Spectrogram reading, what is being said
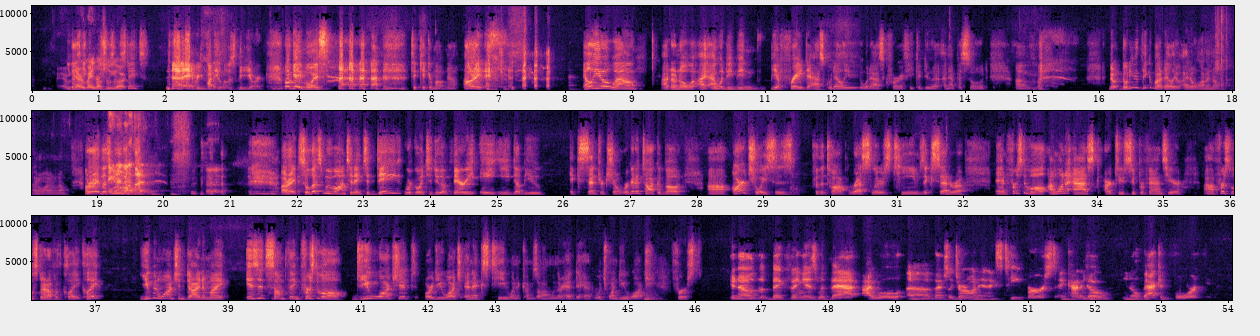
you guys everybody loves New York. States? everybody loves New York. Okay, boys. to kick him out now. All right. Elio, well, I don't know. I, I would be be afraid to ask what Elliot would ask for if he could do an episode. Um, no, don't even think about it, Elliot. I don't want to know. I don't want to know. All right, let's move on. All right, so let's move on today. Today we're going to do a very AEW eccentric show. We're going to talk about uh, our choices for the top wrestlers, teams, etc. And first of all, I want to ask our two super fans here. Uh, first, we'll start off with Clay. Clay, you've been watching Dynamite is it something first of all do you watch it or do you watch nxt when it comes on when they're head to head which one do you watch first you know the big thing is with that i will uh, eventually turn on nxt first and kind of mm-hmm. go you know back and forth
